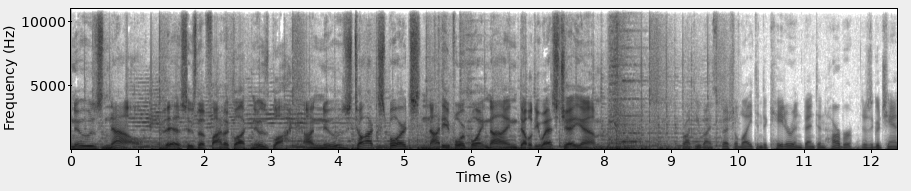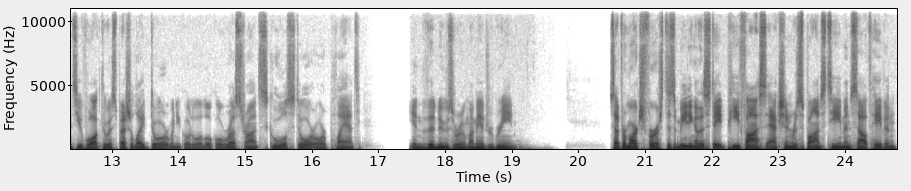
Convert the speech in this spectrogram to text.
News Now. This is the 5 o'clock news block on News Talk Sports 94.9 WSJM. Brought to you by Special Light in Decatur and Benton Harbor. There's a good chance you've walked through a Special Light door when you go to a local restaurant, school, store, or plant. In the newsroom, I'm Andrew Green. Set for March 1st is a meeting of the state PFAS Action Response Team in South Haven.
